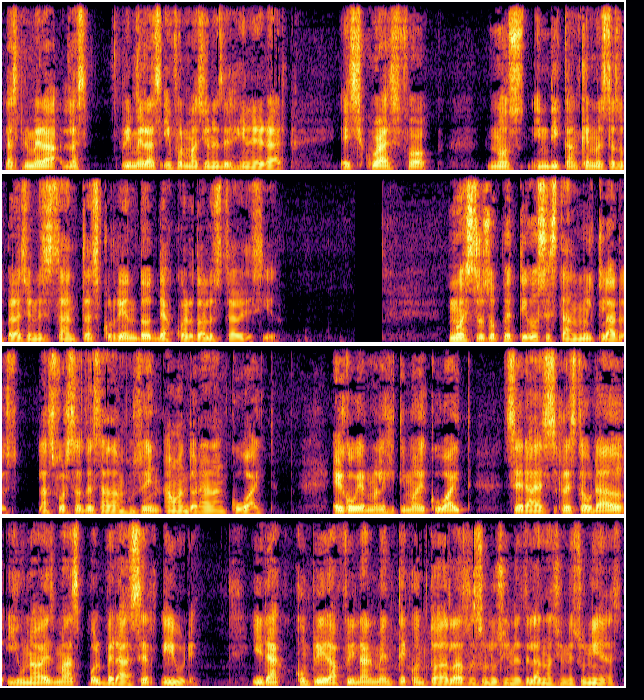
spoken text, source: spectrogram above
Las, primeras informaciones del general Schwarzkopf nos indican que nuestras operaciones están transcurriendo de acuerdo a lo establecido. Nuestros objetivos están muy claros. Las fuerzas de Saddam Hussein abandonarán Kuwait. El gobierno legítimo de Kuwait será restaurado y una vez más volverá a ser libre. Irak cumplirá finalmente con todas las resoluciones de las Naciones Unidas,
